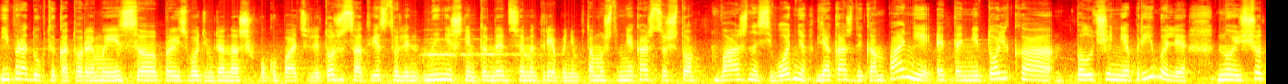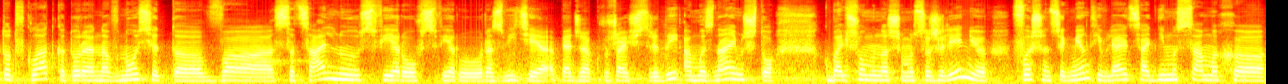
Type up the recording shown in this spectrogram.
И продукты, которые мы из- э, производим для наших покупателей, тоже соответствовали нынешним тенденциям и требованиям. Потому что мне кажется, что важно сегодня для каждой компании это не только получение прибыли, но еще тот вклад, который она вносит э, в социальную сферу, в сферу развития, опять же, окружающей среды. А мы знаем, что, к большому нашему сожалению, fashion-сегмент является одним из самых э,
